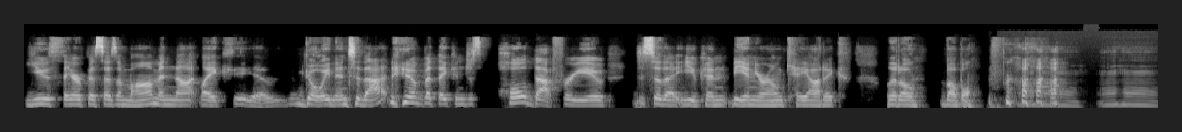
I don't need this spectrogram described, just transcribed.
you therapist as a mom and not like you know, going into that, you know, but they can just hold that for you so that you can be in your own chaotic little bubble. mm-hmm, mm-hmm.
